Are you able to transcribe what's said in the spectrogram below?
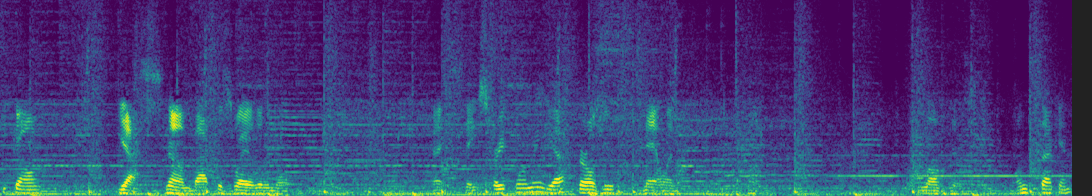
Keep going. Yes. No, I'm back this way a little more. Okay, stay straight for me. Yeah, girls, you're nailing it. Love this. One second.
